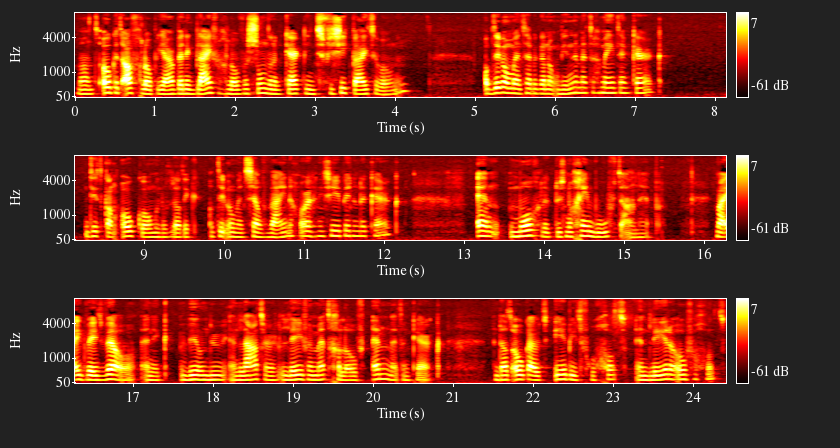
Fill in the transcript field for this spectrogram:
Want ook het afgelopen jaar ben ik blijven geloven zonder een kerkdienst fysiek bij te wonen. Op dit moment heb ik dan ook minder met de gemeente en kerk. Dit kan ook komen doordat ik op dit moment zelf weinig organiseer binnen de kerk. En mogelijk dus nog geen behoefte aan heb. Maar ik weet wel en ik wil nu en later leven met geloof en met een kerk. En dat ook uit eerbied voor God en leren over God,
